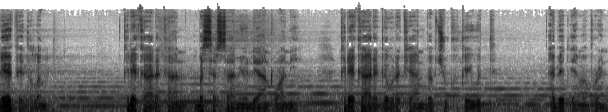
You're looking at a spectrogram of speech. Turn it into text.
لێ پێ دەڵم کرێکارەکان بە سەررسامی و لیان ڕوانی کرێکارە گەورەکەیان بە بچووکەکەی وت ئەبێت ئێمە بڕین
